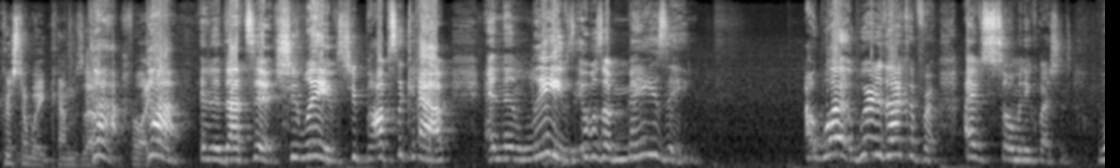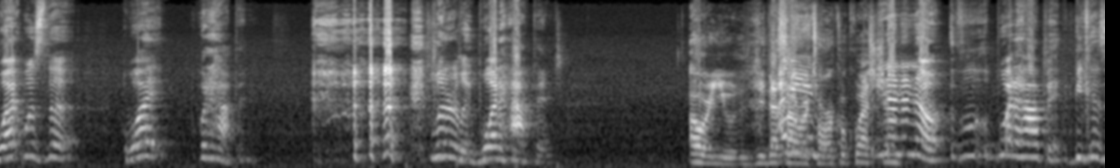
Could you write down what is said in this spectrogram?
Kristen Wiig comes up Pa, for like pa, and then that's it. She leaves. She pops the cap and then leaves. It was amazing. Uh, what? Where did that come from? I have so many questions. What was the? What? What happened? Literally, what happened? Oh, are you? That's I not a rhetorical question. No, no, no. What happened? Because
